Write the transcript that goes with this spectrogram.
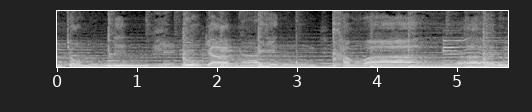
มจมดิน ลูกอยากได้ยินคำว่าดู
